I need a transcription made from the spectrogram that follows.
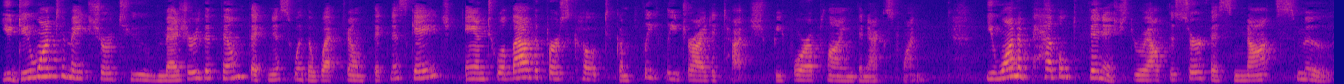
You do want to make sure to measure the film thickness with a wet film thickness gauge and to allow the first coat to completely dry to touch before applying the next one. You want a pebbled finish throughout the surface, not smooth.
